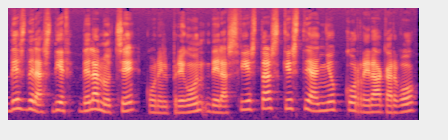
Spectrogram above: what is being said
desde las 10 de la noche con el pregón de las fiestas que este año correrá a cargo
